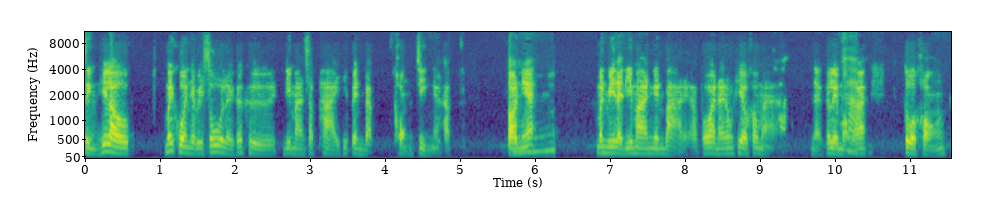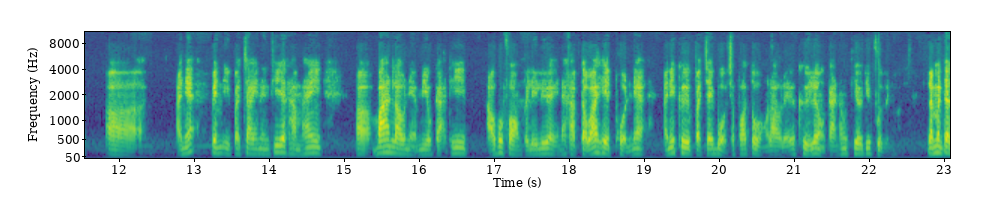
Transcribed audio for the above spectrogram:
สิ่งที่เราไม่ควรจะไปสู้เลยก็คือdemand supply ที่เป็นแบบของจริงนะครับ ตอนเนี้ยมันมีแต่ demand เงินบาทนะครับ เพราะว่านักท่องเที่ยวเข้ามานะก็เลยมองว่าตัวของอันเนี้ยเป็นอีกปัจจัยหนึ่งที่จะทำให้บ้านเราเนี่ยมีโอกาสที่ outperform ไปเรื่อยๆนะครับแต่ว่าเหตุผลเนี่ย อันนี้คือปัจจัยบวกเฉพาะตัวของเราเลยก็คือเรื่องของการท่องเที่ยวที่ฟื้น แล้วมันจะ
